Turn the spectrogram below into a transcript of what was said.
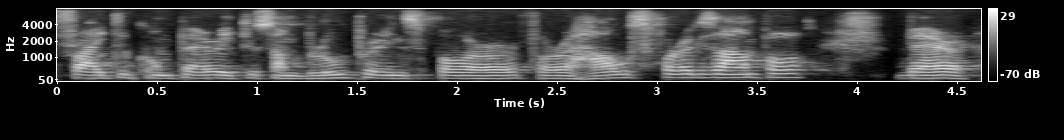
try to compare it to some blueprints for for a house for example where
